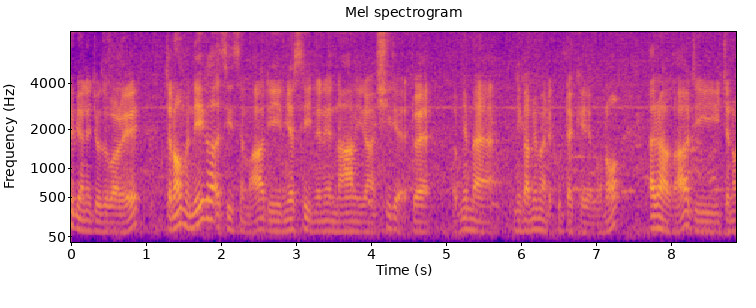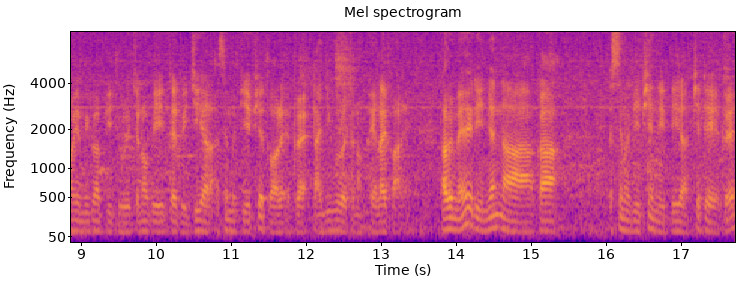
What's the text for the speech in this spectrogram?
နေ့ပြန်လဲကြိုဆိုပါရစေကျွန်တော်မနေ့ကအစီအစဉ်မှာဒီမျက်စိနည်းနည်းနားနေတာရှိတဲ့အတွက်မျက်မှန်နေကမျက်မှန်တစ်ခုတက်ခဲ့တယ်ပေါ့နော်အဲ့ဒါကဒီကျွန်တော်ရဲ့မိဘပြည်သူတွေကျွန်တော်ပြည်သက်တွေကြီးရတာအဆင်မပြေဖြစ်သွားတဲ့အတွက်ဒါကြီးကိုတော့ကျွန်တော်ဖယ်လိုက်ပါတယ်ဒါပေမဲ့ဒီမျက်နာက အဆင်မပြေဖြစ်နေသေးတာဖြစ်တဲ့အတွက်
